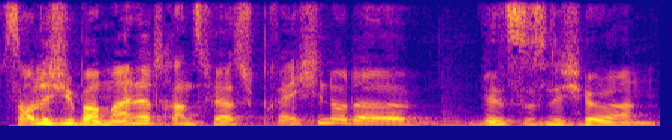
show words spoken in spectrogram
soll ich über meine Transfers sprechen oder willst du es nicht hören?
